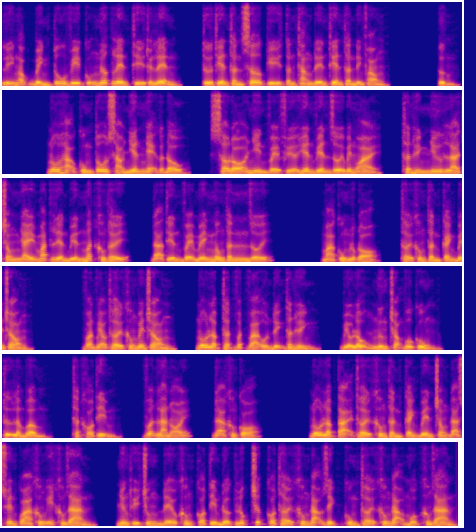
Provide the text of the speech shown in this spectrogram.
lý ngọc bình tu vi cũng nước lên thì thuyền lên, từ thiên thần sơ kỳ tấn thăng đến thiên thần đình phong. Ừ m ngô hạo cùng tô xảo nhiên nhẹ gật đầu, sau đó nhìn về phía hiên viên giới bên ngoài, thân hình như là trong nháy mắt liền biến mất không thấy, đã tiến về mênh mông thần giới. Mà cùng lúc đó, thời không thần cảnh bên trong. Văn mẹo thời không bên trong nô lập thật vất vả ổn định thân hình, biểu lộ ngưng trọng vô cùng, tự lẩm bẩm, thật khó tìm vẫn là nói đã không có nô lập tại thời không thần cảnh bên trong đã xuyên qua không ít không gian nhưng thủy trung đều không có tìm được lúc trước có thời không đạo dịch cùng thời không đạo một không gian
